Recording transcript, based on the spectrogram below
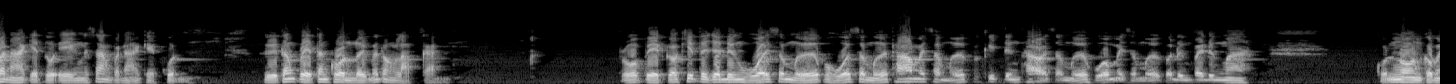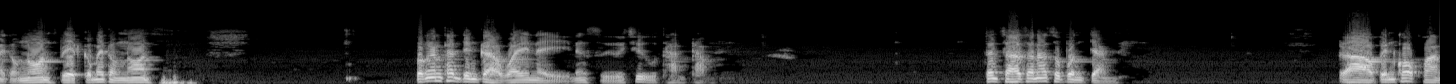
ปัญหาแก่ตัวเองและสร้างปัญหาแก่คน คือทั้งเปรตทั้งคนเลยไม่ต้องหลับกันเพราะเปรตก็คิดแต่จะดึงหัวเสมอพอหัวเสมอเท้าไม่เสมอ ก็คิดดึงเท้าเสมอ หัวไม่เสมอก็ดึงไปดึงมา คนนอนก็ไม่ต้องนอน เปรตก็ไม่ต้องนอน เพราะงั้นท่านจึงกล่าวไว้ในหนังสือชื่ออุทานธรรมท่านศาสนาสุปนแจ่มกล่าวเป็นข้อความ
